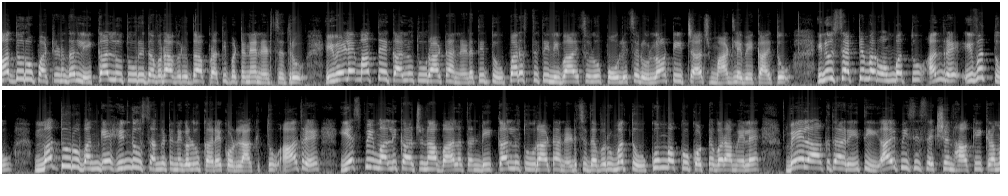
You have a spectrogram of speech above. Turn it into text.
ಮದ್ದೂರು ಪಟ್ಟಣದಲ್ಲಿ ಕಲ್ಲು ತೂರಿದವರ ವಿರುದ್ಧ ಪ್ರತಿಭಟನೆ ನಡೆಸಿದ್ರು. ಈ ವೇಳೆ ಮತ್ತೆ ಕಲ್ಲು ತೂರಾಟ ನಡೆದಿದ್ದು ಪರಿಸ್ಥಿತಿ ನಿಭಾಯಿಸಲು ಪೊಲೀಸರು ಲಾಟಿ ಚಾರ್ಜ್ ಮಾಡಲೇಬೇಕಾಯಿತು. ಇನ್ನು ಸೆಪ್ಟೆಂಬರ್ ಒಂಬತ್ತು ಅಂದ್ರೆ ಇವತ್ತು ಮದ್ದೂರು ಬಂದ್ಗೆ ಹಿಂದೂ ಸಂಘಟನೆಗಳು ಕರೆ ಕೊಡಲಾಗಿತ್ತು. ಆದರೆ ಎಸ್ಪಿ ಮಲ್ಲಿಕಾರ್ಜುನ ಬಾಲತಂಡಿ ಕಲ್ಲು ತೂರಾಟ ನಡೆಸಿದವರು ಮತ್ತು ಕುಮ್ಮಕ್ಕು ಕೊಟ್ಟವರ ಮೇಲೆ ಬೇಲಾಗದ ರೀತಿ ಐಪಿಸಿ ಸೆಕ್ಷನ್ ಹಾಕಿ ಕ್ರಮ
